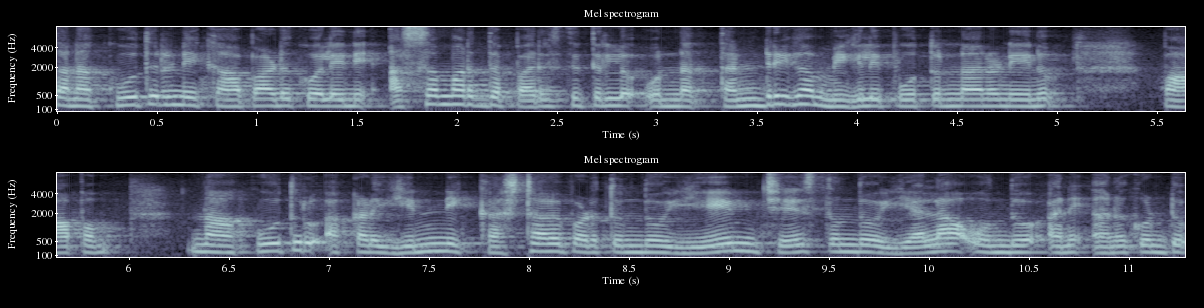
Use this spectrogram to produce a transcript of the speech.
తన కూతురిని కాపాడుకోలేని అసమర్థ పరిస్థితుల్లో ఉన్న తండ్రిగా మిగిలిపోతున్నాను నేను. పాపం నా కూతురు అక్కడ ఎన్ని కష్టాలు పడుతుందో ఏం చేస్తుందో ఎలా ఉందో అని అనుకుంటూ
